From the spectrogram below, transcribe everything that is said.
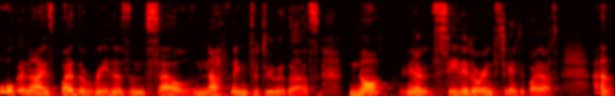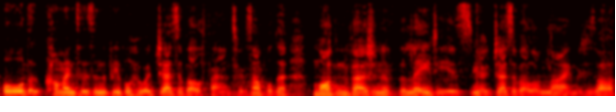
organized by the readers themselves, nothing to do with us, not you know, seeded or instigated by us. And all the commenters and the people who are Jezebel fans, for example, the modern version of The Lady is you know, Jezebel Online, which is our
